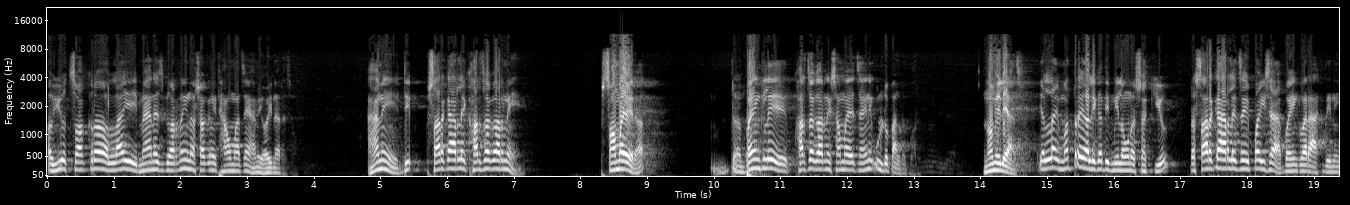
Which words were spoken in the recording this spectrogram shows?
अब यो चक्रलाई म्यानेज गर्नै नसक्ने ठाउँमा चाहिँ हामी होइन रहेछौँ। हामी दि सरकारले खर्च गर्ने समय र ब्याङ्कले खर्च गर्ने समय चाहिँ नि उल्टो पाल्टो पर्यो। नमिल्या छ यसलाई मात्रै अलिकति मिलाउन सकियो र सरकारले चाहिँ पैसा बैङ्कमा राखिदिने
